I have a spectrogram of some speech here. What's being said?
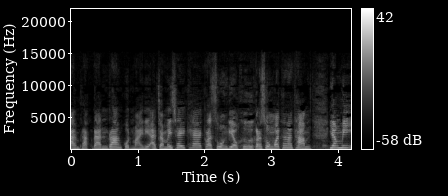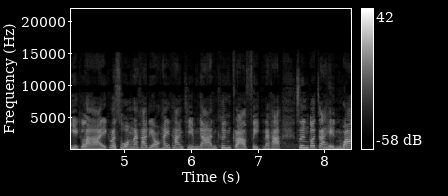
การผลักดันร่างกฎหมายนี้อาจจะไม่ใช่แค่กระทรวงเดียวคือ กระทรวงวัฒนธรรมยังมีอีกหลายกระทรวงนะคะ เดี๋ยวให้ทางทีมงานขึ้นกราฟิกนะคะ ซึ่งก็จะเห็นว่า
